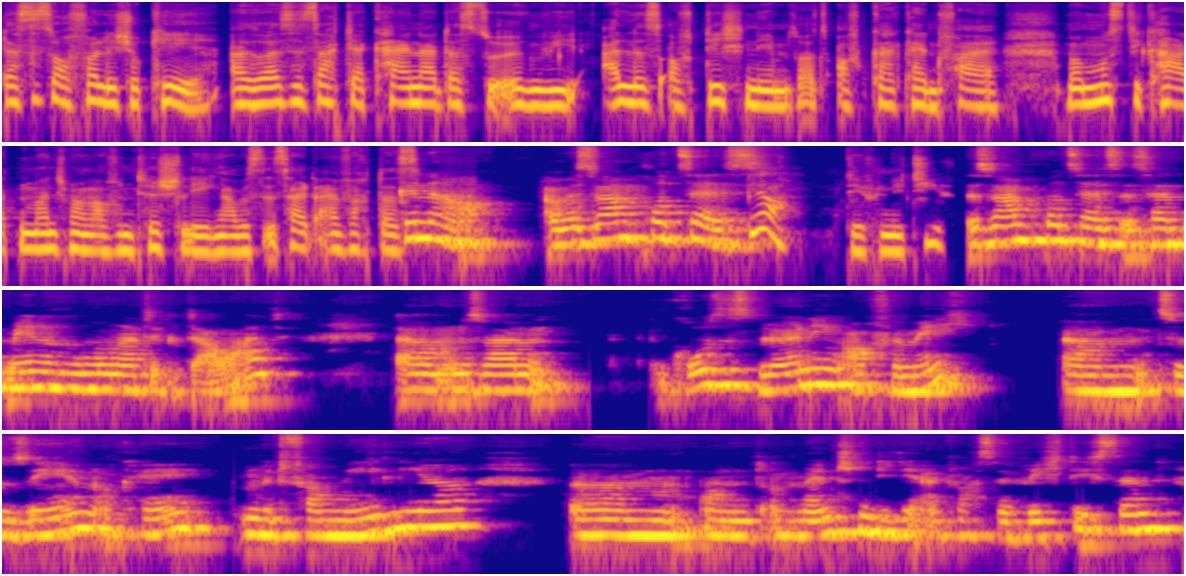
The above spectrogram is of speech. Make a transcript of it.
Das ist auch völlig okay. Also es sagt ja keiner, dass du irgendwie alles auf dich nehmen sollst. Auf gar keinen Fall. Man muss die Karten manchmal auf den Tisch legen, aber es ist halt einfach das. Genau. Aber es war ein Prozess. Ja, definitiv. Es war ein Prozess. Es hat mehrere Monate gedauert. Ähm, und es war ein großes Learning auch für mich, ähm, zu sehen, okay, mit Familie ähm, und, und Menschen, die dir einfach sehr wichtig sind,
